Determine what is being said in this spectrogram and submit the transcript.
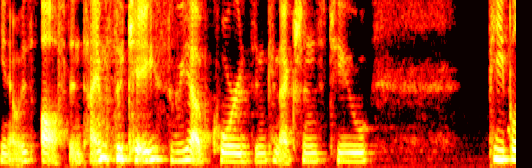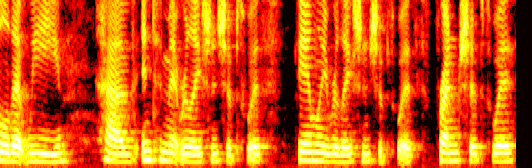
you know is oftentimes the case we have cords and connections to people that we have intimate relationships with, family relationships with, friendships with.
